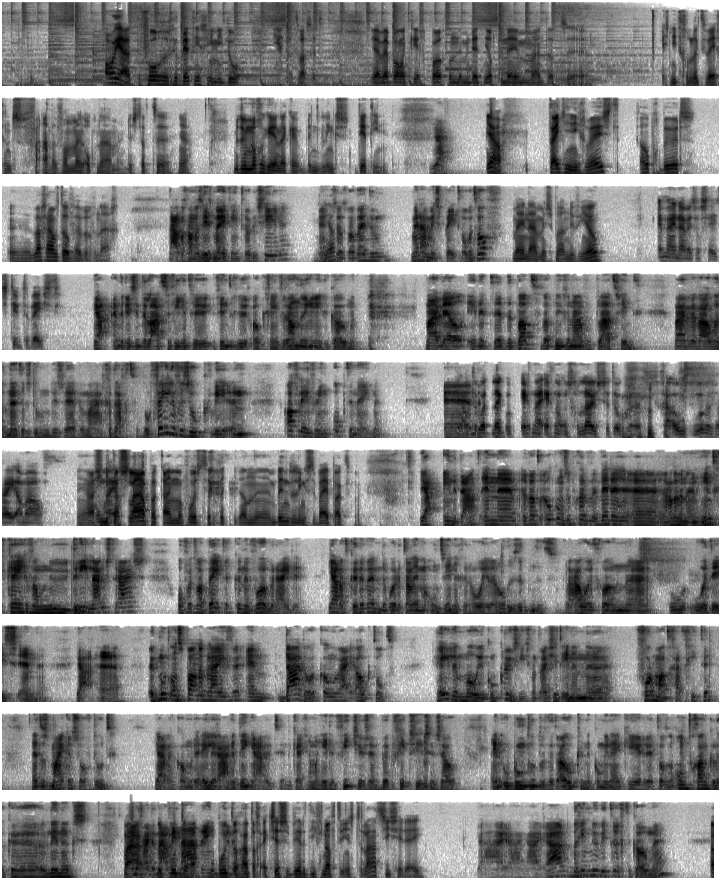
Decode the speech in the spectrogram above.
Oh ja, de vorige 13 ging niet door. Ja, dat was het. Ja, we hebben al een keer gepoogd om nummer 13 op te nemen, maar dat uh, is niet gelukt wegens falen van mijn opname. Dus dat, uh, ja. We doen nog een keer lekker Blindelings 13. Ja. Ja, tijdje niet geweest, hoop gebeurd. Uh, waar gaan we het over hebben vandaag? Nou, we gaan ons eerst maar even introduceren. Hè, ja. Zoals we altijd doen. Mijn naam is Peter Robert Mijn naam is Bram Duvigno. En mijn naam is nog steeds Tim de Beest. Ja, en er is in de laatste 24 uur ook geen verandering ingekomen. maar wel in het uh, debat wat nu vanavond plaatsvindt. Maar we wouden wat nuttigs doen, dus we hebben maar gedacht op vele verzoek weer een aflevering op te nemen. En ja, er wordt blijkbaar ook echt naar, echt naar ons geluisterd, ook naar het geouwe hij allemaal... Ja, als je niet kan slapen, kan je me voorstellen dat je dan uh, blindelings erbij pakt. Maar... Ja, inderdaad. En uh, wat ook ons werden, uh, hadden we een hint gekregen van nu drie luisteraars of we het wat beter kunnen voorbereiden. Ja, dat kunnen we. Dan wordt het alleen maar onzinniger, hoor je wel. Dus we houden het gewoon uh, hoe, hoe het is. En ja, het moet ontspannen blijven. En daardoor komen wij ook tot hele mooie conclusies. Want als je het in een format gaat gieten, net als Microsoft doet, ja, dan komen er hele rare dingen uit. En dan krijg je allemaal hidden features en bugfixes en zo. En Ubuntu doet het ook. En dan kom je in één keer eh, tot een ontoegankelijke eh, Linux. Maar en dan ga je Ubuntu, nadenken. Ubuntu had toch accessibility vanaf de installatie-cd? Ja, ja, ja, ja, het begint nu weer terug te komen, hè?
